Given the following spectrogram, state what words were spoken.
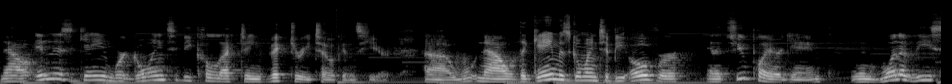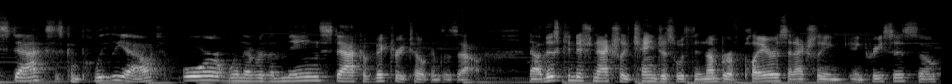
Now, in this game, we're going to be collecting victory tokens here. Uh, now, the game is going to be over in a two player game when one of these stacks is completely out or whenever the main stack of victory tokens is out. Now, this condition actually changes with the number of players and actually in- increases. So,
